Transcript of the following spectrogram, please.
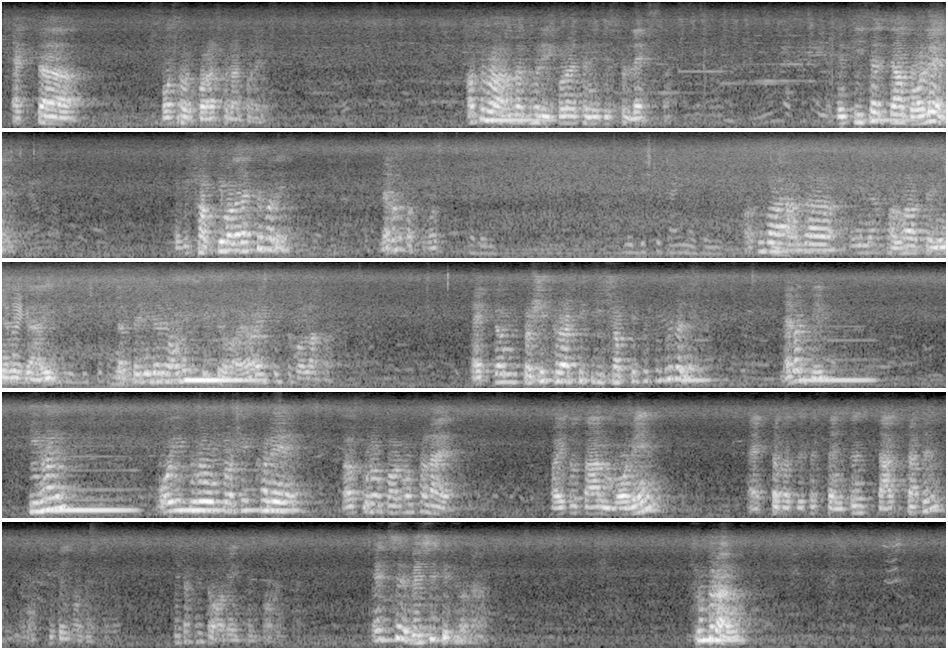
একটা পড়াশোনা করে। অথবা আমরা ধরি কোন একটা নির্দিষ্ট লেকচার টিচার যা বলেন সব কি মনে রাখতে পারে? নির্দিষ্ট টাইম আছে। অথবা আমরা এই না সভা সেমিনারে যাই নির্দিষ্ট time তার সেমিনারে অনেক কিছু হয় অনেক কিছু বলা হয়। একজন প্রশিক্ষণার্থী কি সবকিছু শিখে ফেলে? কি হয়? ওই পুরো প্রশিক্ষণে পুরো কর্মশালায় হয়তো তার মনে একটা বা দুটা সেন্টেন্স দাগ কাটে এবং সেটাই হবে সেটা হয়তো অনেক ইম্পর্টেন্ট এর চেয়ে বেশি কিছু না। সুতরাং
